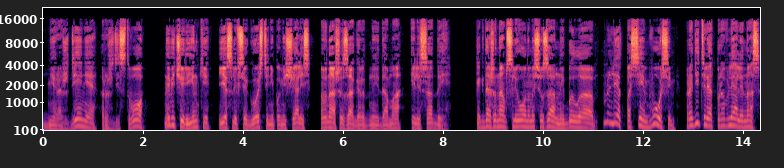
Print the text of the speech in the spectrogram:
дни рождения, Рождество, на вечеринки, если все гости не помещались в наши загородные дома или сады. Когда же нам с Леоном и Сюзанной было лет по семь-восемь, родители отправляли нас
